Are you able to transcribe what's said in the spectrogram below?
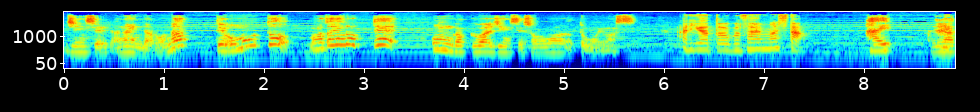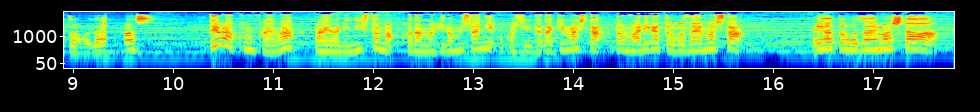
人生じゃないんだろうなって思うと、私にとって音楽は人生そのものだと思います。ありがとうございました。はい、ありがとうございます。はい、では今回はバイオリニストの児玉ひろみさんにお越しいただきました。どうもありがとうございました。ありがとうございました。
